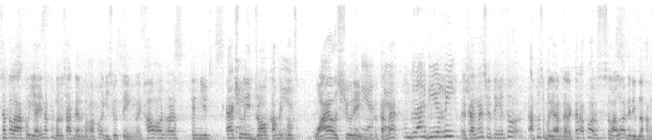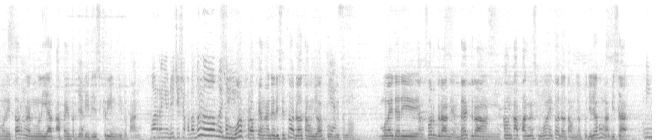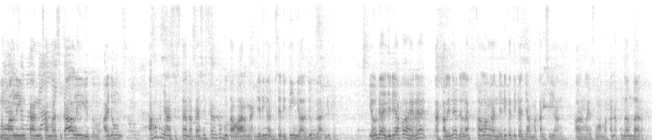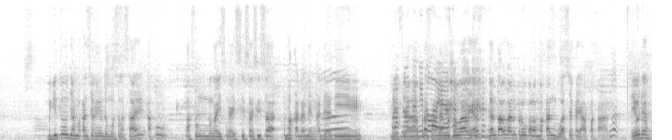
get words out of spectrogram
Setelah aku iyain, aku baru sadar bahwa aku lagi syuting. Like, how on earth can you actually draw comic books while shooting? Iya, gitu. Karena membelah diri. Eh, karena syuting itu aku sebagai art director aku harus selalu ada di belakang monitor dan ngelihat apa yang terjadi di screen gitu kan. Warnanya udah cocok apa belum? Baju Semua prop yang ada di situ adalah tanggung jawabku Yes. gitu loh. Mulai dari yang foreground, yang background, kelengkapannya semua itu adalah tanggung jawabku. Jadi aku nggak bisa Ninggalin memalingkan sama sama sekali. sekali, gitu loh. I don't, aku punya asisten tapi asistenku buta warna, jadi nggak bisa ditinggal juga gitu. Ya udah, jadi aku akhirnya ngakalinnya adalah colongan. Jadi ketika jam makan siang, orang lain semua makan, aku gambar. Begitu jam makan siangnya udah mau selesai, aku langsung mengais-ngais sisa-sisa makanan yang ada di meja Prasmanan itulah prasmanan ya. itulah ya. Dan tahu kan kru kalau makan buasnya kayak apa kan. Ya udah,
